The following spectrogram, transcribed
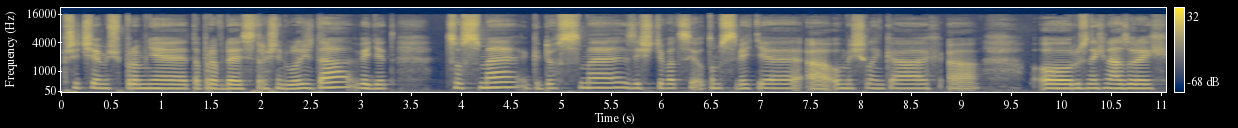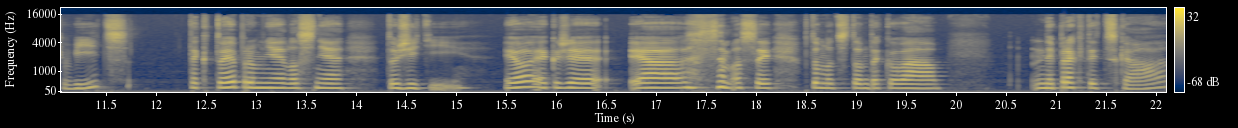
přičemž pro mě ta pravda je strašně důležitá, vědět, co jsme, kdo jsme, zjišťovat si o tom světě a o myšlenkách a o různých názorech víc, tak to je pro mě vlastně to žití. Jo, jakože já jsem asi v tomhle tom taková nepraktická,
